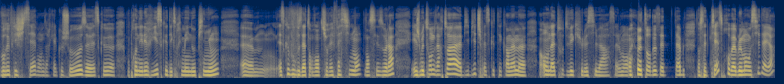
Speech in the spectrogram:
vous réfléchissez avant de dire quelque chose? Est-ce que vous prenez les risques d'exprimer une opinion? Euh, Est-ce que vous vous aventurez facilement dans ces eaux-là? Et je me tourne vers toi, Bibitch, parce que tu es quand même... Euh, on a toutes vécu le cyberharcèlement autour de cette table, dans cette pièce probablement aussi d'ailleurs,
